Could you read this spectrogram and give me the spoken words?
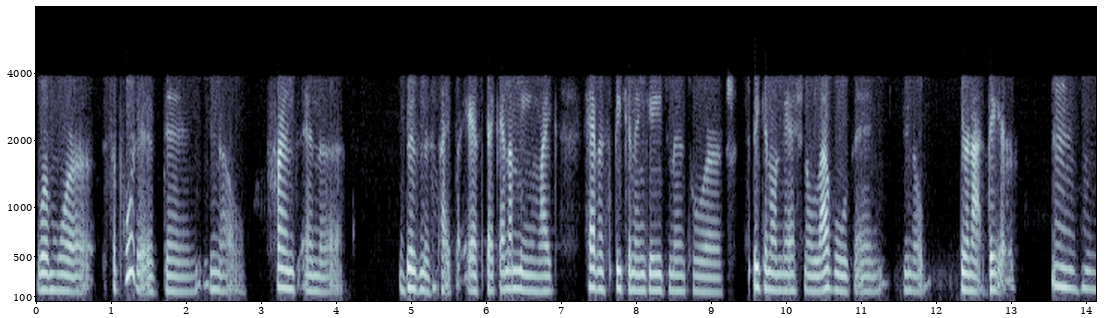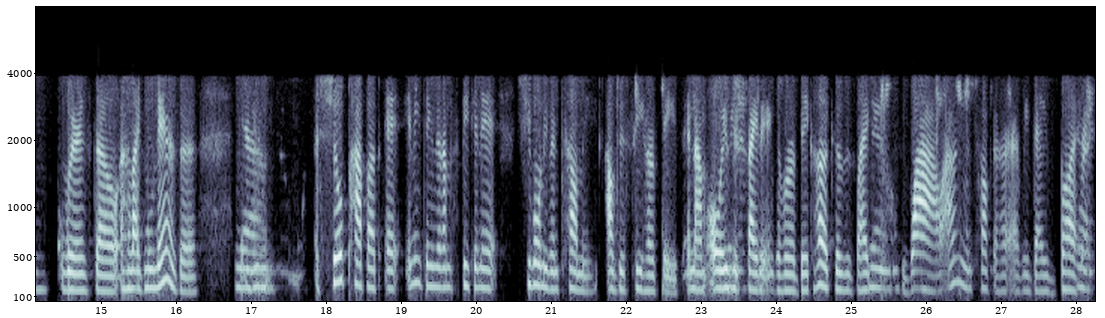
were more supportive than, you know, friends in the business type of aspect. And I mean like having speaking engagements or speaking on national levels and, you know, they're not there. Mhm. Whereas though like Muneza, Yeah. you, she'll pop up at anything that I'm speaking at. She won't even tell me. I'll just see her face, and I'm always Yeah. excited and give her a big hug because it's like, Yeah. wow. I don't even talk to her every day, but Right.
